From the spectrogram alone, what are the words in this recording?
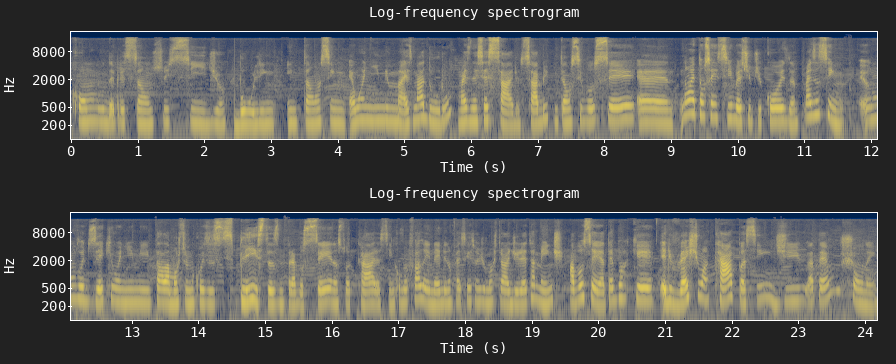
como depressão, suicídio, bullying. Então, assim, é um anime mais mais maduro, mais necessário, sabe? Então, se você é, não é tão sensível a esse tipo de coisa, mas assim, eu não vou dizer que o anime tá lá mostrando coisas explícitas para você, na sua cara, assim como eu falei, né? Ele não faz questão de mostrar diretamente a você, até porque ele veste uma capa, assim, de até um shonen,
